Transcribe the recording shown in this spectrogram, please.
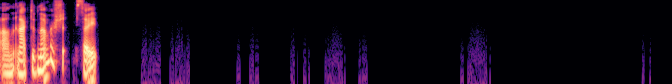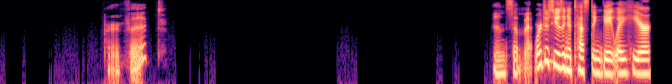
um, an active membership site. Perfect. And submit. We're just using a testing gateway here,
